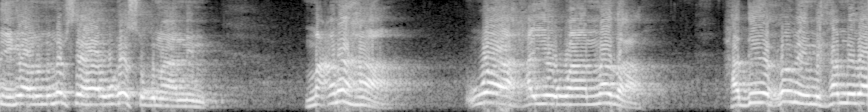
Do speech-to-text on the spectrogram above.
dhiig aanu nafsiha uga sugnaanin. Macnaha waa xayawaanada. Haddii xubin ka mida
